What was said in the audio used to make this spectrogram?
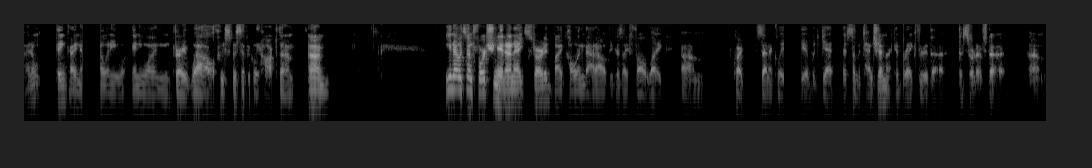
I don't think I know any anyone very well who specifically hawked them. Um, you know, it's unfortunate, and I started by calling that out because I felt like, um, quite cynically, it would get some attention. I could break through the the sort of the um,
